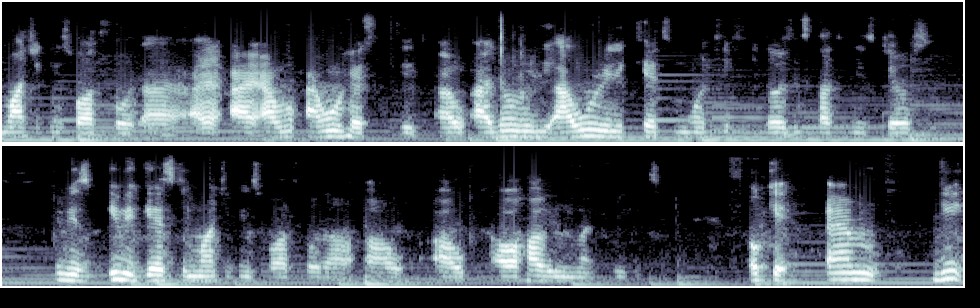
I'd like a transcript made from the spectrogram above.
match against Watford, I, I, I, I, won't, hesitate. I, I don't really, I won't really care too much if he doesn't start against Chelsea. If, if he gets the match against Watford, I'll, I'll, I'll, I'll have him in my free. Okay. Um. The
